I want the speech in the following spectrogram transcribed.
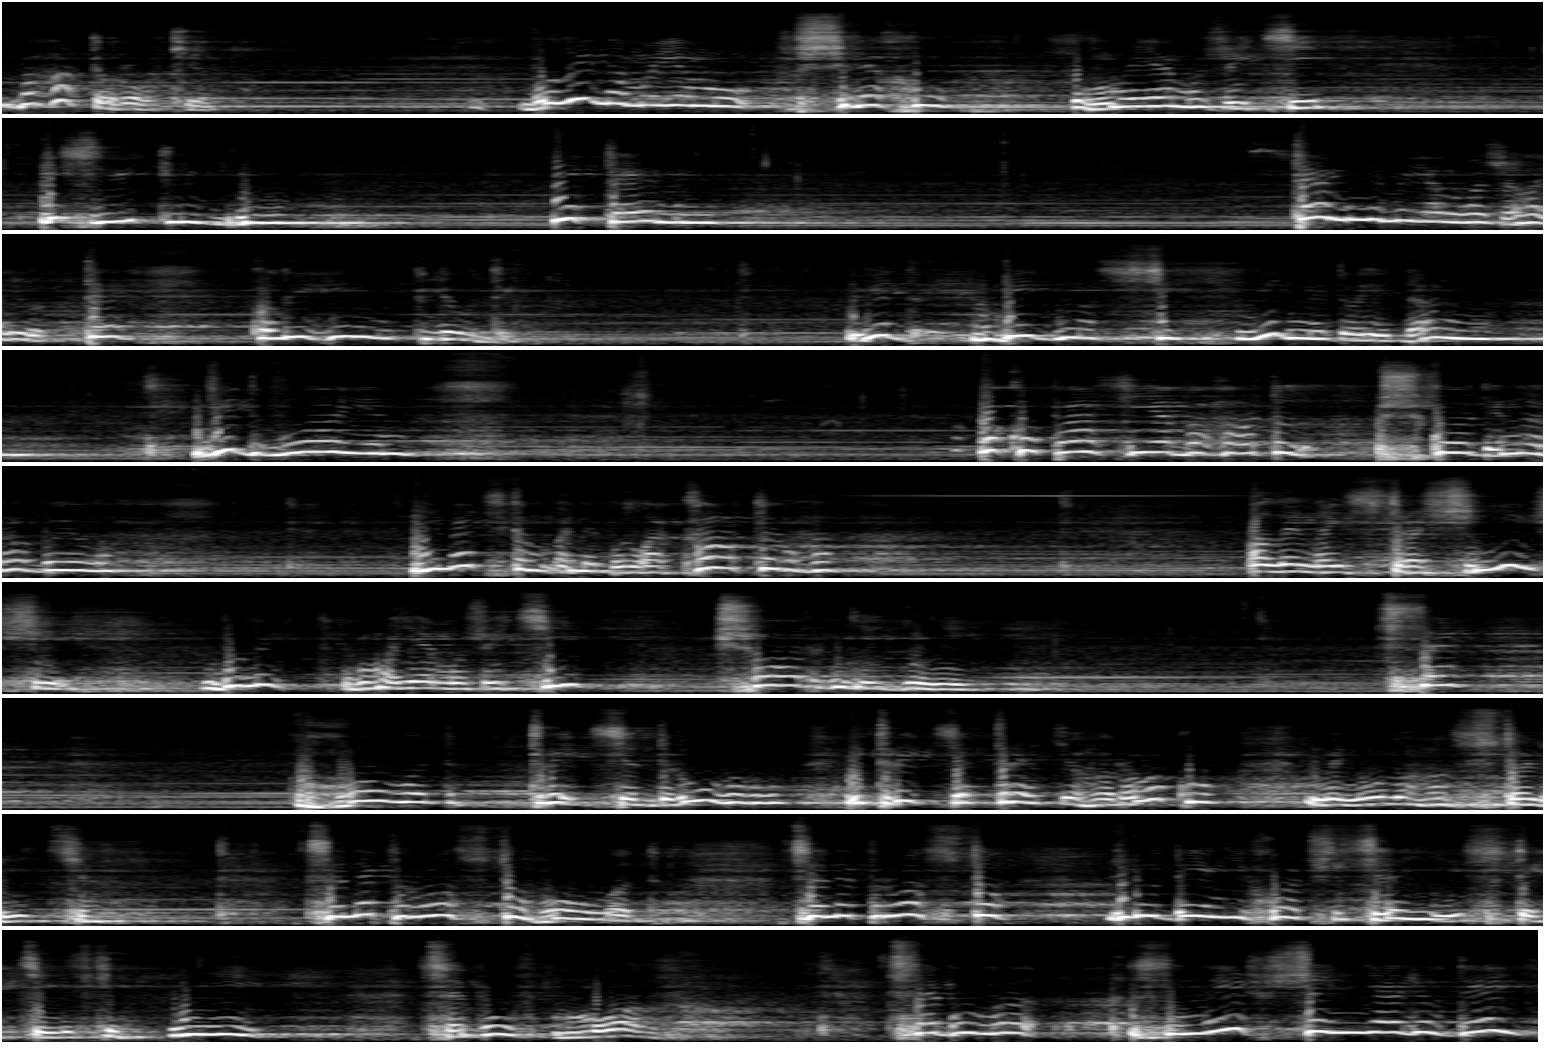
багато років. Були на моєму шляху в моєму житті і світлі дні, і темні. Темними я вважаю те, коли гинуть люди від бідності, від недоїдання, від воїн. Окупація багато шкоди наробила. Німецька в мене була каторга, але найстрашніші були в моєму житті чорні дні. Це голод 32 і 33 року минулого століття. Це не просто голод, це не просто людині хочеться їсти тільки. Ні. Це був мор. Це було знищення людей,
